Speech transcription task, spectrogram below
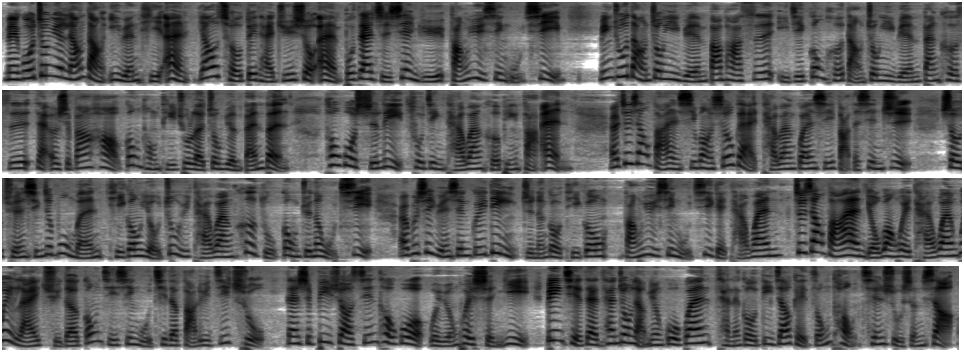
美国众院两党议员提案，要求对台军售案不再只限于防御性武器。民主党众议员巴帕斯以及共和党众议员班克斯在二十八号共同提出了众院版本，透过实力促进台湾和平法案。而这项法案希望修改《台湾关系法》的限制，授权行政部门提供有助于台湾贺祖共军的武器，而不是原先规定只能够提供防御性武器给台湾。这项法案有望为台湾未来取得攻击性武器的法律基础，但是必须要先透过委员会审议，并且在参众两院过关，才能够递交给总统签署生效。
